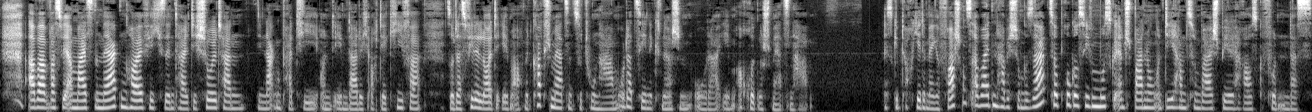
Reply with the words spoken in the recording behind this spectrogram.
Aber was wir am meisten merken häufig sind halt die Schultern, die Nackenpartie und eben dadurch auch der Kiefer, so dass viele Leute eben auch mit Kopfschmerzen zu tun haben oder Zähneknirschen oder eben auch Rückenschmerzen haben. Es gibt auch jede Menge Forschungsarbeiten, habe ich schon gesagt, zur progressiven Muskelentspannung und die haben zum Beispiel herausgefunden, dass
